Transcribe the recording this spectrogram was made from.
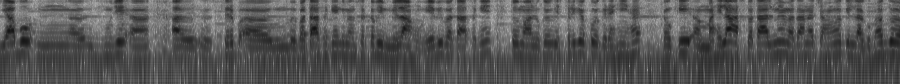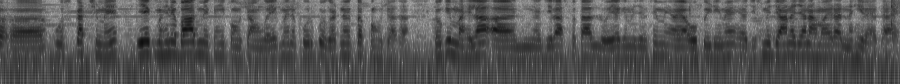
या वो मुझे आ, आ, सिर्फ़ बता सकें कि मैं उनसे कभी मिला हूँ ये भी बता सकें तो मालूम कि इस तरीके का कोई नहीं है क्योंकि महिला अस्पताल में बताना चाहूँगा कि लगभग उस कक्ष में एक महीने बाद में कहीं पहुँचाऊँगा एक महीने पूर्व कोई घटना तब पहुँचा था। क्योंकि महिला जिला अस्पताल लोहिया की इमरजेंसी में या ओपीडी में या जिसमें जाना जाना हमारा नहीं रहता है।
